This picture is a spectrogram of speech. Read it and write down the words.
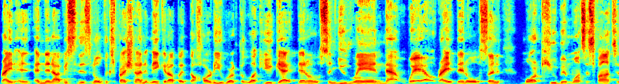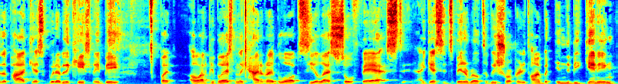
right? And, and then obviously there's an old expression, I didn't make it up, but the harder you work, the luckier you get. Then all of a sudden you land that whale, right? Then all of a sudden Mark Cuban wants to sponsor the podcast, whatever the case may be. But a lot of people ask me, like, how did I blow up CLS so fast? I guess it's been a relatively short period of time, but in the beginning,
